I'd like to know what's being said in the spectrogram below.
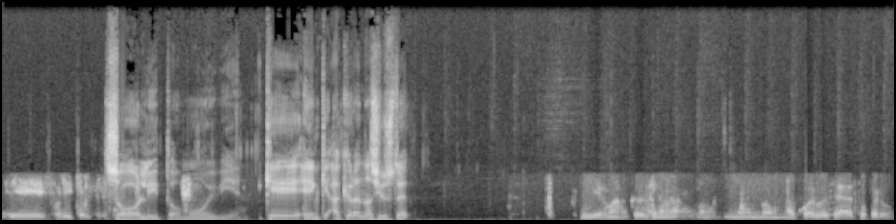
Eh, solito. Solito, muy bien. ¿Qué, en qué- ¿A qué hora nació usted? Uy, hermano, creo que no, no, no, no me acuerdo ese dato, pero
